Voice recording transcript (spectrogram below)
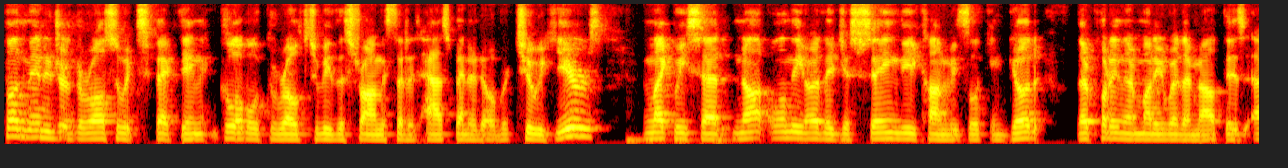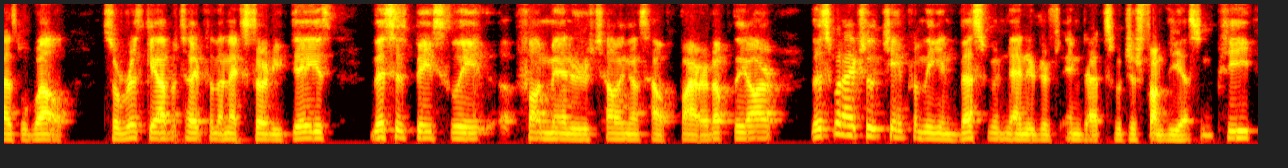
fund managers are also expecting global growth to be the strongest that it has been in over two years. And like we said, not only are they just saying the economy is looking good, they're putting their money where their mouth is as well. So risk appetite for the next 30 days. This is basically fund managers telling us how fired up they are. This one actually came from the Investment Managers Index, which is from the S&P,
